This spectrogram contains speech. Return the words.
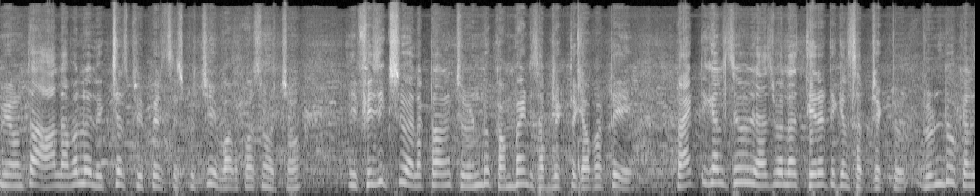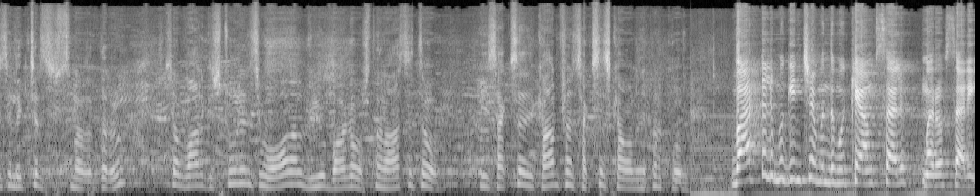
మేమంతా ఆ లెవెల్లో లెక్చర్స్ ప్రిపేర్ చేసుకొచ్చి వాళ్ళ కోసం వచ్చాం ఈ ఫిజిక్స్ ఎలక్ట్రానిక్స్ రెండు కంబైన్డ్ సబ్జెక్ట్ కాబట్టి practicals as well as theoretical subject. రెండు కలిసి లెక్చర్స్ ఇస్తున్నారు అందరూ. సో వాళ్ళకి స్టూడెంట్స్ ఓవరాల్ వ్యూ బాగా వస్తున్న ఆశతో ఈ సక్సెస్ కాన్ఫరెన్స్ సక్సెస్ కావాలని చెప్పి కోరు వార్తలు ముగించే ముందు ముఖ్య అంశాలు మరోసారి.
